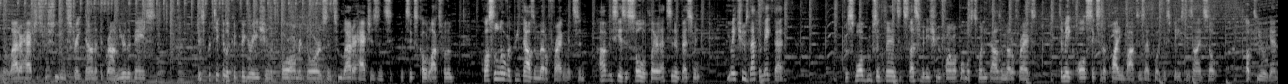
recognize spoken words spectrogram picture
You know, ladder hatches for shooting straight down at the ground near the base. This particular configuration with four armored doors and two ladder hatches and with six code locks for them costs a little over 3,000 metal fragments, and obviously as a solo player, that's an investment. You may choose not to make that. For small groups and clans, it's less of an issue to farm up almost 20,000 metal frags to make all six of the fighting boxes I put in this base design, so up to you again.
